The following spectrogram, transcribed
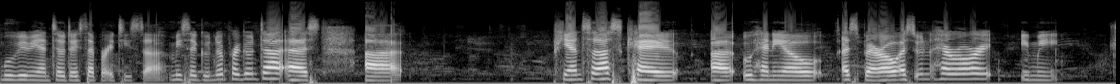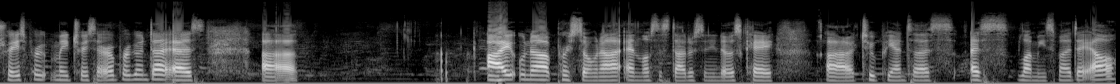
movimiento de separatista? Mi segunda pregunta es, ah, ¿piensas que ah, Eugenio Espero es un error? Y mi, tercera pregunta es, ah, hay una persona en los Estados Unidos que tú piensas es la misma de él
